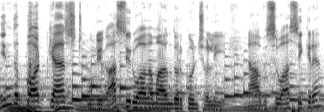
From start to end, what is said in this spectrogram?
இந்த பாட்காஸ்ட் உங்களுக்கு ஆசீர்வாதமாக இருந்திருக்கும்னு சொல்லி நான் விசுவாசிக்கிறேன்.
